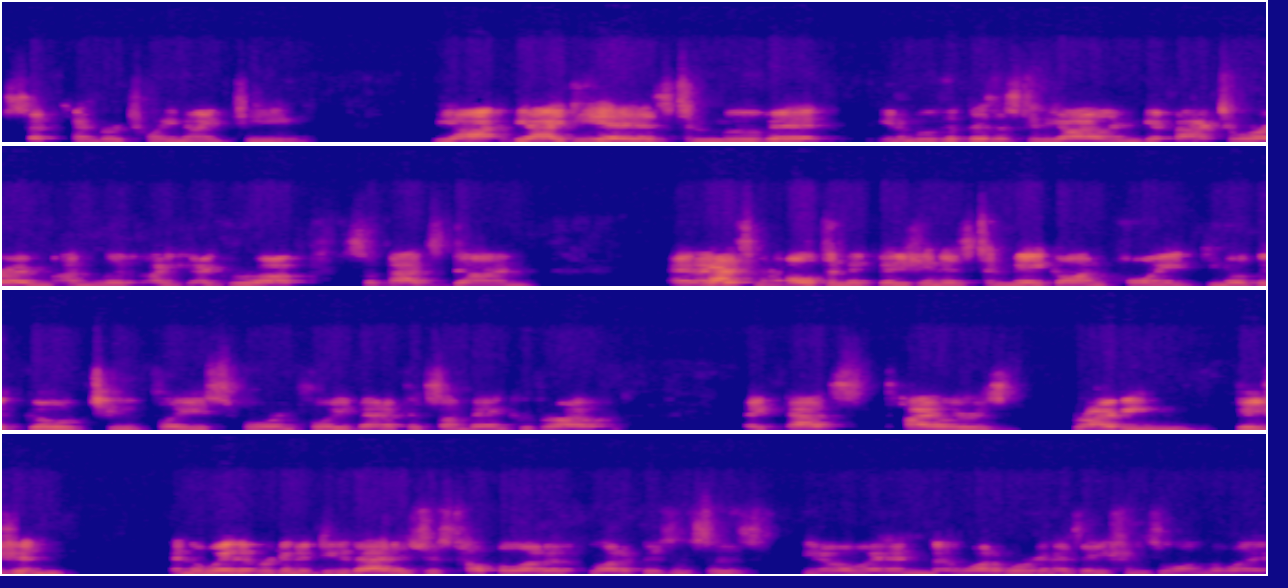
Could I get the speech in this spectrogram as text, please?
September 2019. The, the idea is to move it you know, move the business to the island, get back to where I'm, I'm live. I, I grew up, so that's done. And yeah. I guess my ultimate vision is to make On Point, you know, the go-to place for employee benefits on Vancouver Island. Like that's Tyler's driving vision, and the way that we're going to do mm-hmm. that is just help a lot of a lot of businesses, you know, and a lot of organizations along the way.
